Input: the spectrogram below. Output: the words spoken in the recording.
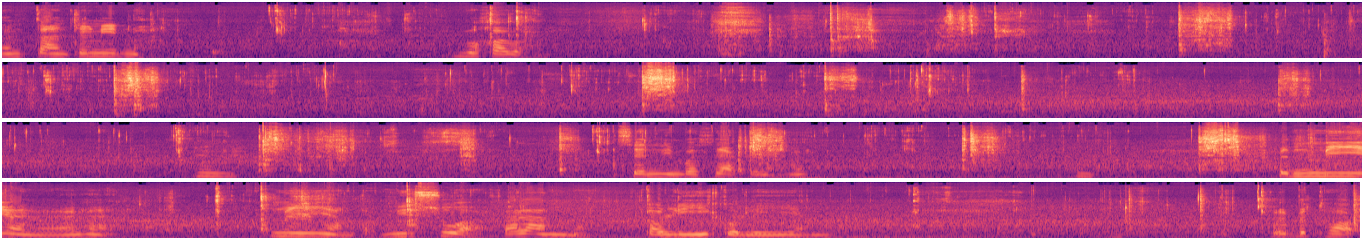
น้ำตาลจังนิดหน่อยบ่ค่อยหวานอืมเส้นนี้บ่แซ่บเป็นะเป็นเมียนะฮะมีอย่างกับมีสั่วฝรั่งนะเกาหลีเกาหลีอย่างไว้ไปทอด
